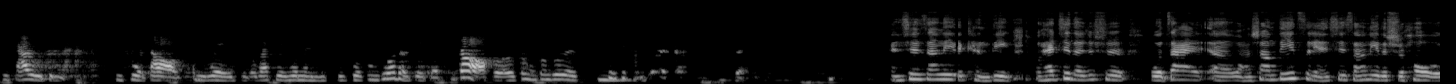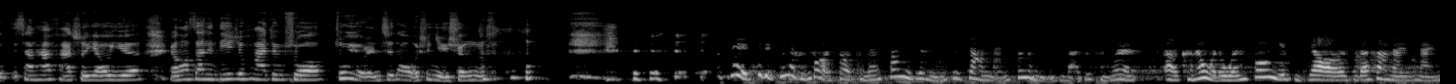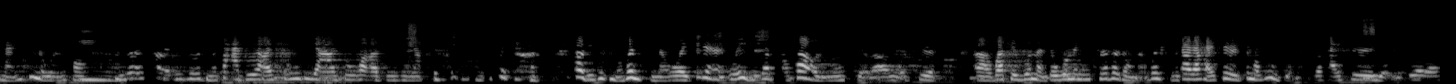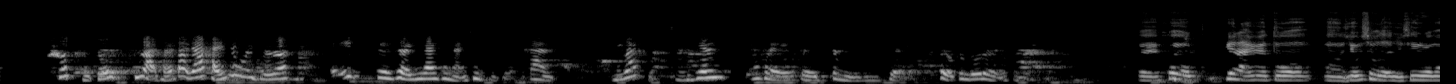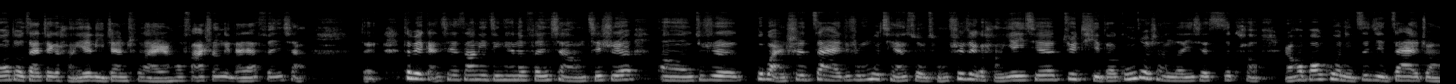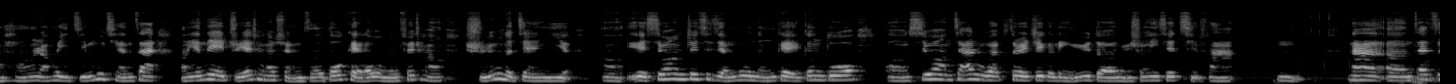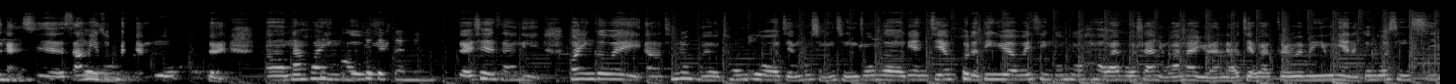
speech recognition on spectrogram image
去加入进来，去做到去为这个 Web3 Women 去做更多的这个渠道和更更多的信息传播的事。感谢桑丽的肯定，我还记得就是我在呃网上第一次联系桑丽的时候，我向她发出邀约，然后桑丽第一句话就说：“终于有人知道我是女生了。”对，这个真的很搞笑，可能桑丽这个名字像男生的名字吧，就很多人呃，可能我的文风也比较比较像男男男性的文风，很多人上来就说什么大哥啊、兄弟啊、说哇怎么怎么样，这到底是什么问题呢？我现在我已经在头号里面写了，我是。呃，Web3 Women 就 Women in Crypto 呢？为什么大家还是这么误解呢？就还是有一个科普周期吧，可能大家还是会觉得，哎，这事儿应该是男性主角，但没关系，时间时间会会证明一切的，会有更多的人去。对，会有越来越多嗯优秀的女性 role model 在这个行业里站出来，然后发声给大家分享。对，特别感谢桑尼今天的分享。其实，嗯，就是不管是在就是目前所从事这个行业一些具体的工作上的一些思考，然后包括你自己在转行，然后以及目前在行业内职业上的选择，都给了我们非常实用的建议。嗯，也希望这期节目能给更多嗯希望加入 Web3 这个领域的女生一些启发。嗯。那嗯，再次感谢桑尼做客节目。对，嗯，那欢迎各位。谢谢桑尼。对，谢谢桑尼。欢迎各位呃听众朋友通过节目详情中的链接或者订阅微信公众号“歪脖山女外卖员”，了解 Web3 Women Union 的更多信息。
